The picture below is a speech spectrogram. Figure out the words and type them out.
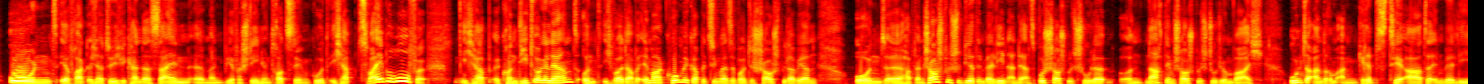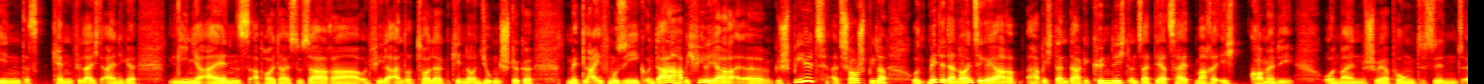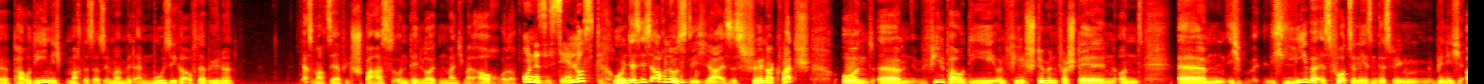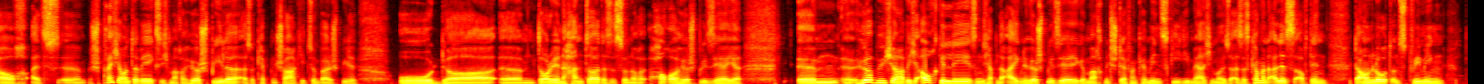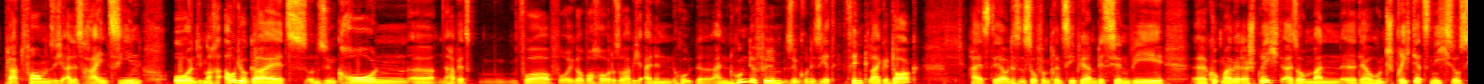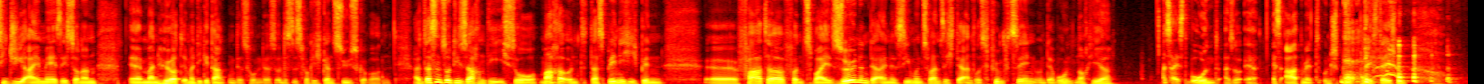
Und ihr fragt euch natürlich, wie kann das sein? Äh, man, wir verstehen ihn trotzdem. Gut, ich habe zwei Berufe. Ich habe äh, Konditor gelernt und ich wollte aber immer Komiker bzw. wollte Schauspieler werden und äh, habe dann Schauspiel studiert in Berlin an der Ernst-Busch-Schauspielschule. Und nach dem Schauspielstudium war ich unter anderem am Grips-Theater in Berlin. Das kennen vielleicht einige. Linie 1, ab heute heißt du Sarah und viele andere tolle Kinder- und Jugendstücke mit Live-Musik. Und da habe ich viele Jahre äh, gespielt als Schauspieler. Und Mitte der 90er Jahre habe ich dann da gekündigt und seit der Zeit mache ich Comedy. Und mein Schwerpunkt sind äh, Parodien. Ich mache das also immer mit einem Musiker auf der Bühne. Das macht sehr viel Spaß und den Leuten manchmal auch. Oder Und es ist sehr lustig. und es ist auch lustig, ja. Es ist schöner Quatsch und ähm, viel Parodie und viel Stimmen verstellen. Und ähm, ich, ich liebe es vorzulesen, deswegen bin ich auch als äh, Sprecher unterwegs. Ich mache Hörspiele, also Captain Sharky zum Beispiel. Oder ähm, Dorian Hunter, das ist so eine Horror-Hörspielserie. Ähm, äh, Hörbücher habe ich auch gelesen. Ich habe eine eigene Hörspielserie gemacht mit Stefan Kaminski, die Märchenmäuse. Also das kann man alles auf den Download- und Streaming-Plattformen sich alles reinziehen. Und ich mache Audioguides und Synchron. Äh, habe jetzt vor voriger Woche oder so habe ich einen, äh, einen Hundefilm synchronisiert, Think Like a Dog heißt der. Und das ist so vom Prinzip her ein bisschen wie, äh, guck mal, wer da spricht. Also man, äh, der Hund spricht jetzt nicht so CGI-mäßig, sondern äh, man hört immer die Gedanken des Hundes. Und es ist wirklich ganz süß geworden. Also das sind so die Sachen, die ich so mache. Und das bin ich. Ich bin äh, Vater von zwei Söhnen. Der eine ist 27, der andere ist 15 und der wohnt noch hier. Das heißt wohnt, also er, es atmet und spielt Playstation.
